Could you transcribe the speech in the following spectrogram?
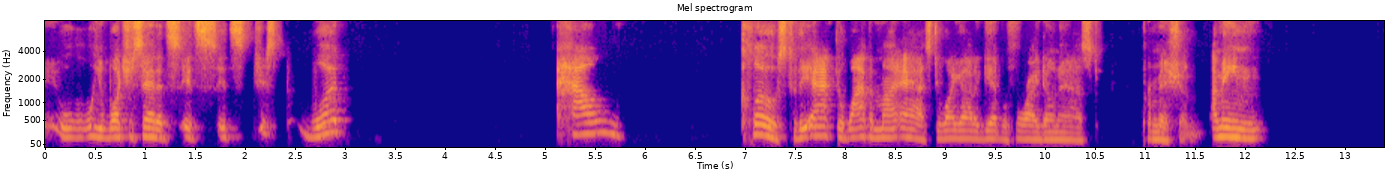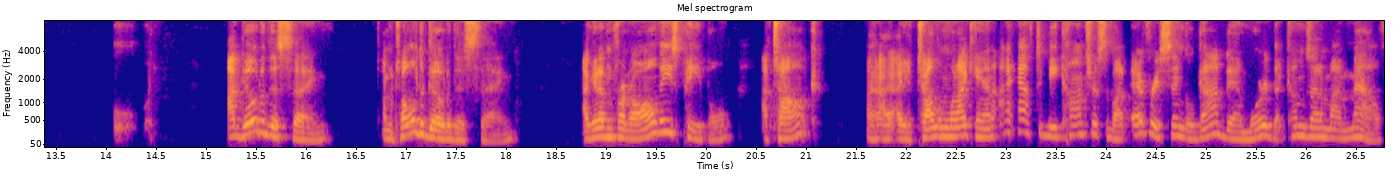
eh, what you said, it's it's it's just what how close to the act of wiping my ass do I got to get before I don't ask permission? I mean, I go to this thing. I'm told to go to this thing. I get up in front of all these people. I talk. I, I, tell them what I can. I have to be conscious about every single goddamn word that comes out of my mouth.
